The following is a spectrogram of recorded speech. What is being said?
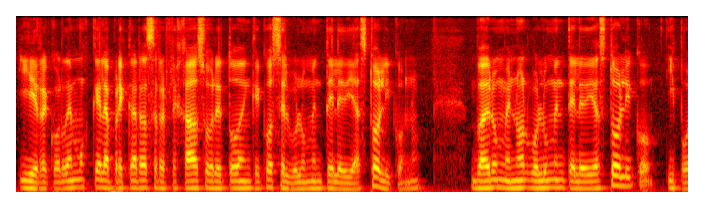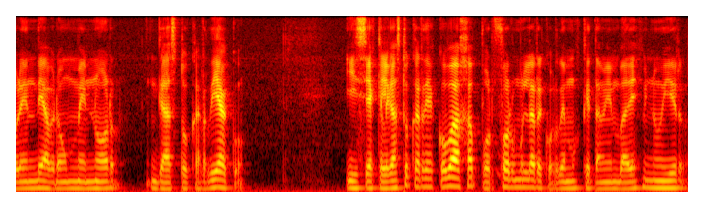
Y recordemos que la precarga se reflejaba sobre todo en qué cosa? El volumen telediastólico, ¿no? Va a haber un menor volumen telediastólico y por ende habrá un menor gasto cardíaco. Y si es que el gasto cardíaco baja, por fórmula recordemos que también va a disminuir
